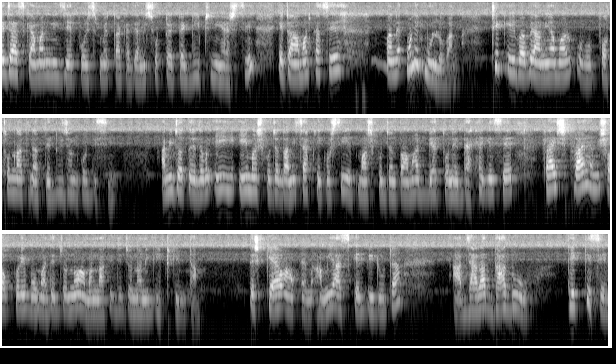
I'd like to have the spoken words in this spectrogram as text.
এ যে আজকে আমার নিজের পরিশ্রমের টাকা দিয়ে আমি ছোট্ট একটা গিফট নিয়ে আসছি, এটা আমার কাছে মানে অনেক মূল্যবান। ঠিক এইভাবে আমি আমার প্রথম নাতি নাতনি দুইজনকেও দিছি। আমি যত, যেমন এই এই মাস পর্যন্ত আমি চাকরি করছি, এই মাস পর্যন্ত আমার বেতনে দেখা গেছে প্রায় প্রায় আমি শখ করে বৌমাদের জন্য, আমার নাতিদের জন্য আমি গিফট কিনতাম। তো কেউ আমি আজকের ভিডিওটা, আর যারা দাদু দেখতেছেন,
